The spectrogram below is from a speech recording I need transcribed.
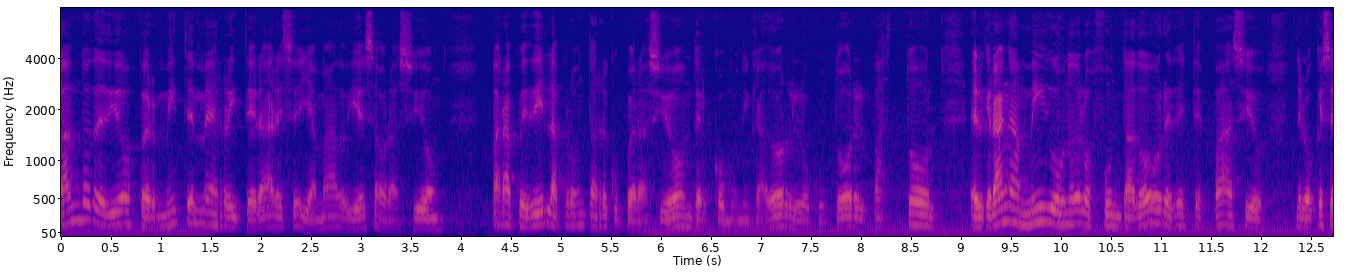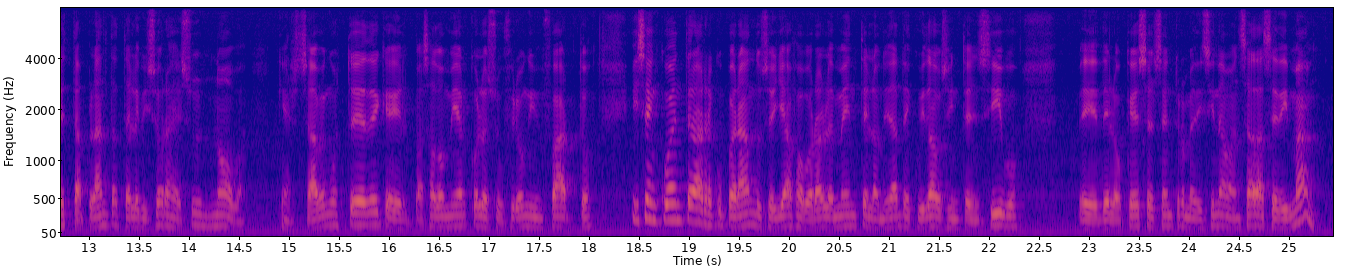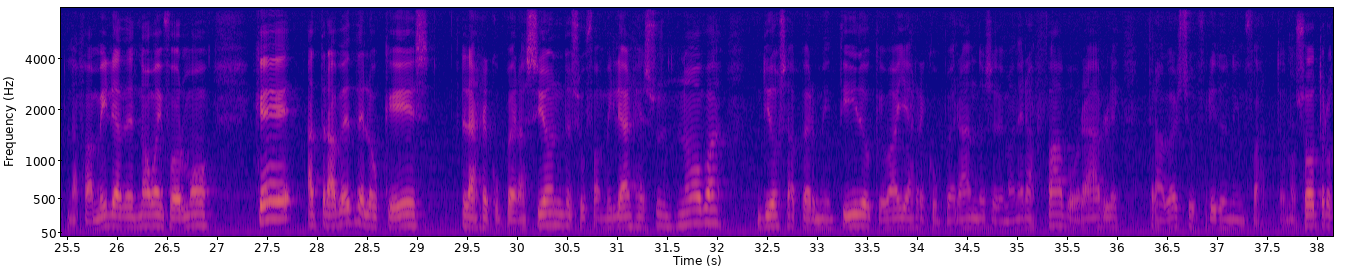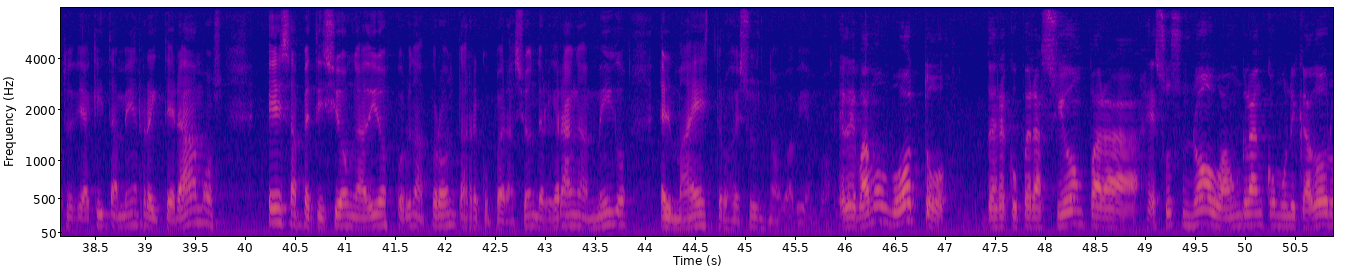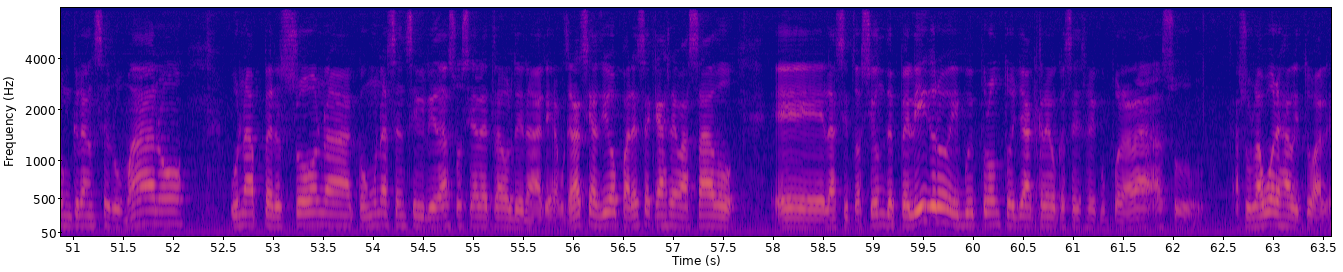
Hablando de Dios, permíteme reiterar ese llamado y esa oración para pedir la pronta recuperación del comunicador, el locutor, el pastor, el gran amigo, uno de los fundadores de este espacio, de lo que es esta planta televisora Jesús Nova, que saben ustedes que el pasado miércoles sufrió un infarto y se encuentra recuperándose ya favorablemente en la unidad de cuidados intensivos eh, de lo que es el Centro de Medicina Avanzada Sedimán. La familia de Nova informó que a través de lo que es la recuperación de su familiar Jesús Nova, Dios ha permitido que vaya recuperándose de manera favorable tras haber sufrido un infarto. Nosotros desde aquí también reiteramos esa petición a Dios por una pronta recuperación del gran amigo, el maestro Jesús Nova. Bien, bueno. Elevamos voto de recuperación para Jesús Nova, un gran comunicador, un gran ser humano, una persona con una sensibilidad social extraordinaria. Gracias a Dios parece que ha rebasado eh, la situación de peligro y muy pronto ya creo que se recuperará a, a sus labores habituales.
